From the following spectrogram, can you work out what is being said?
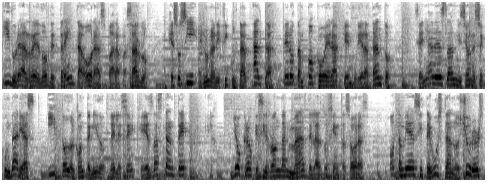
y duré alrededor de 30 horas para pasarlo. Eso sí, en una dificultad alta, pero tampoco era que muriera tanto. Si añades las misiones secundarias y todo el contenido DLC, que es bastante, yo creo que sí rondan más de las 200 horas. O también si te gustan los shooters,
